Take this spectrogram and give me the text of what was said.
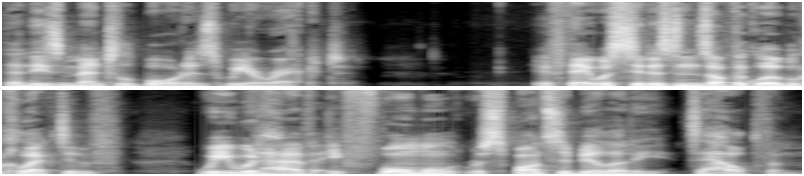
than these mental borders we erect. If they were citizens of the global collective, we would have a formal responsibility to help them.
